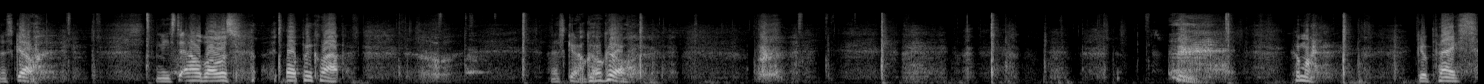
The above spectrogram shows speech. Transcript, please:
Let's go. Knees to elbows, up and clap. Let's go, go, go. Come on. Good pace.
